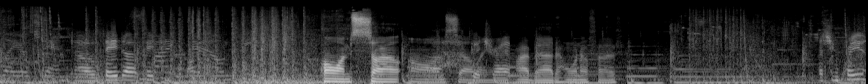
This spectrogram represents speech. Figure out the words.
player standing. No, fade, fade. Spike down Oh, I'm so. Oh, Ah, I'm good selling. My bad. 105. Flashing for you.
